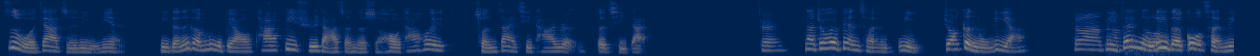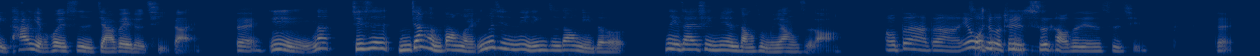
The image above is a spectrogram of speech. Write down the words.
自我价值里面，你的那个目标，它必须达成的时候，它会存在其他人的期待，对，那就会变成你就要更努力啊，对啊，你在努力的过程里，它也会是加倍的期待。对，嗯，那其实你这样很棒哎，因为其实你已经知道你的内在信念长什么样子啦。哦，对啊，对啊，因为我就有去思考这件事情。对，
